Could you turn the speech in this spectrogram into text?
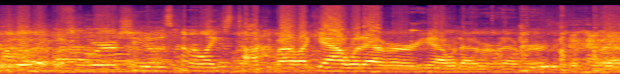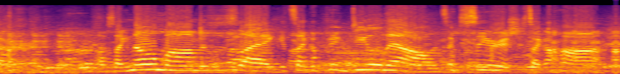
mom. She always kind of like talked about like yeah, whatever, yeah, whatever, whatever, whatever. I was like, no, mom, this is like it's like a big deal now. It's like serious. She's like, uh huh,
